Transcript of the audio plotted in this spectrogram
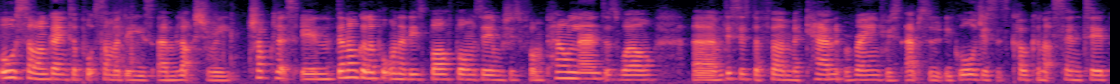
Also, I'm going to put some of these um, luxury chocolates in. Then I'm going to put one of these bath bombs in, which is from Poundland as well. Um, this is the Ferne McCann range, which is absolutely gorgeous. It's coconut scented,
